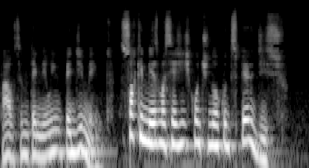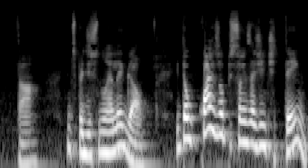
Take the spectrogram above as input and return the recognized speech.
tá, você não tem nenhum impedimento. Só que mesmo assim a gente continua com o desperdício. Tá? O desperdício não é legal. Então, quais opções a gente tem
